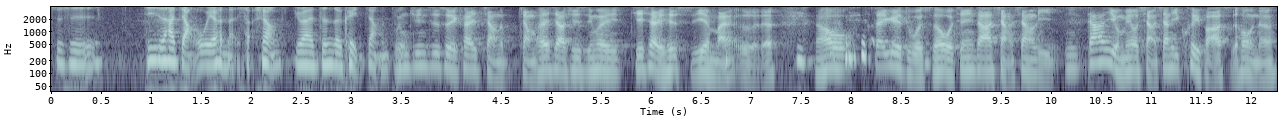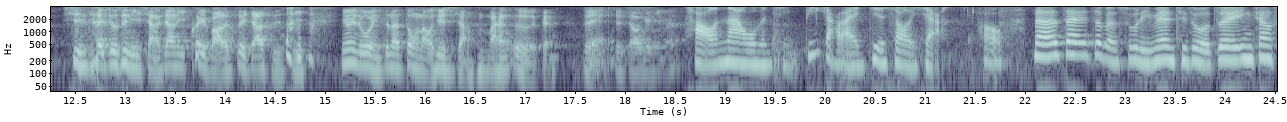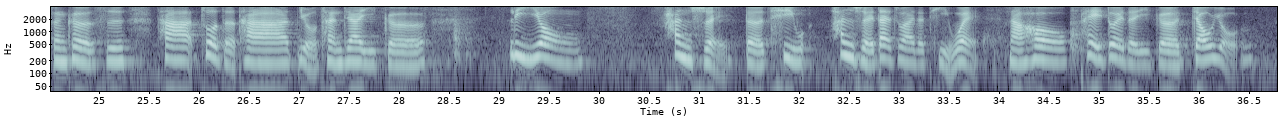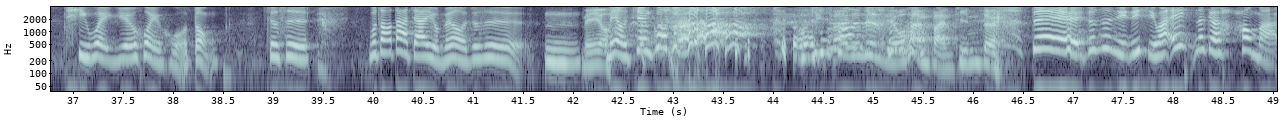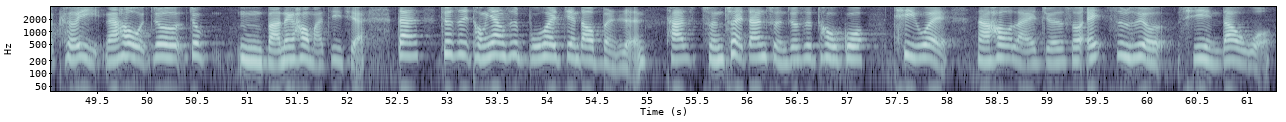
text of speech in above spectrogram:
就是。即使他讲了，我也很难想象，原来真的可以这样做。文君之所以开始讲的讲不太下去，是因为接下来有些实验蛮恶的。然后在阅读的时候，我建议大家想象力，你大家有没有想象力匮乏的时候呢？现在就是你想象力匮乏的最佳时机，因为如果你真的动脑去想，蛮恶的。对，对就交给你们。好，那我们请 Biga 来介绍一下。好，那在这本书里面，其实我最印象深刻的是，他作者他有参加一个利用。汗水的气味，汗水带出来的体味，然后配对的一个交友气味约会活动，就是不知道大家有没有就是嗯没有。没有见过，他就是流汗版 Tinder，对，就是你你喜欢哎那个号码可以，然后我就就嗯把那个号码记起来，但就是同样是不会见到本人，他纯粹单纯就是透过。气味，然后来觉得说，哎，是不是有吸引到我？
